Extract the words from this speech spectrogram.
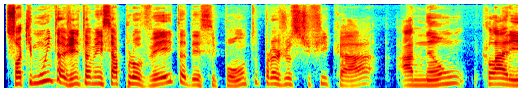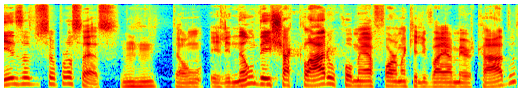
Só que muita gente também se aproveita desse ponto para justificar a não clareza do seu processo. Então, ele não deixa claro como é a forma que ele vai a mercado,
